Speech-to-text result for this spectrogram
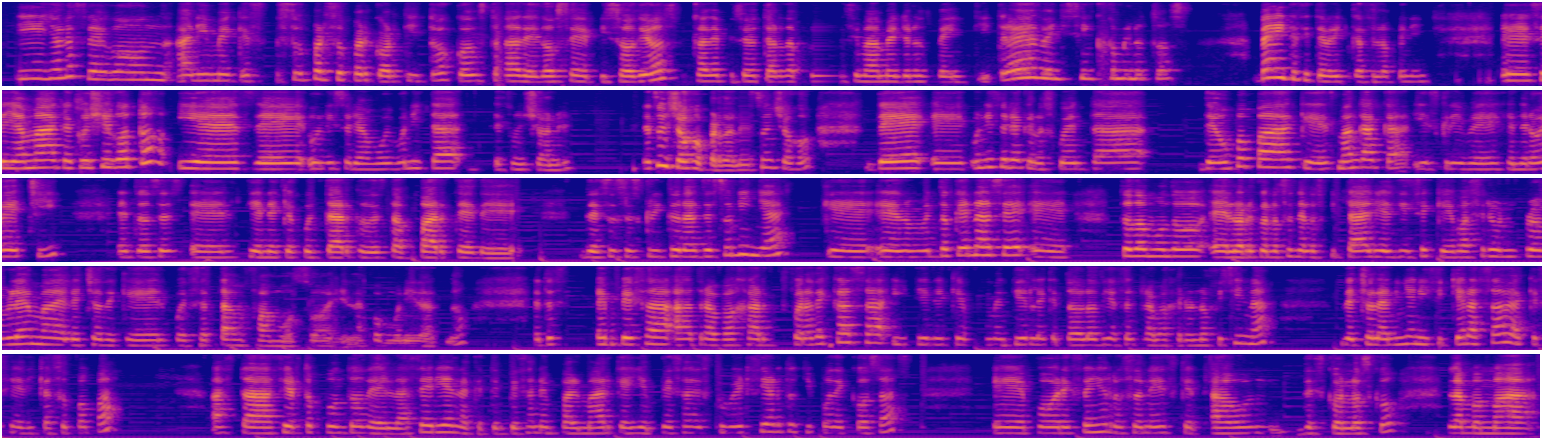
Y yo les traigo un anime que es súper, súper cortito, consta de 12 episodios. Cada episodio tarda aproximadamente unos 23, 25 minutos. 20 si te brincas el opening. Eh, se llama Kakushigoto y es de una historia muy bonita. Es un shonen es un shojo, perdón, es un shojo, de eh, una historia que nos cuenta de un papá que es mangaka y escribe género echi, entonces él tiene que ocultar toda esta parte de, de sus escrituras de su niña, que en el momento que nace, eh, todo el mundo eh, lo reconoce en el hospital y él dice que va a ser un problema el hecho de que él puede ser tan famoso en la comunidad, ¿no? Entonces empieza a trabajar fuera de casa y tiene que mentirle que todos los días él trabaja en una oficina, de hecho, la niña ni siquiera sabe a qué se dedica su papá hasta cierto punto de la serie en la que te empiezan a empalmar, que ella empieza a descubrir cierto tipo de cosas. Eh, por extrañas razones que aún desconozco, la mamá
